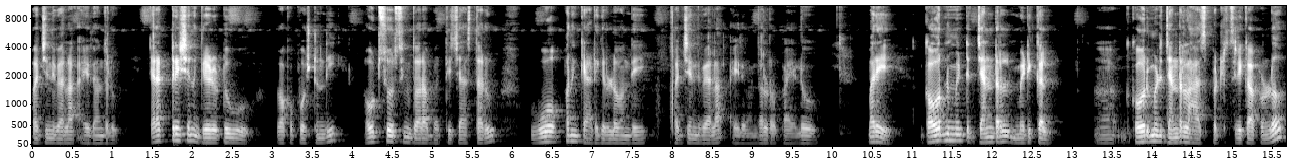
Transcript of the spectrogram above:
పద్దెనిమిది వేల ఐదు వందలు. ఎలక్ట్రీషియన్ గ్రేడ్ టూ ఒక పోస్ట్ ఉంది అవుట్ సోర్సింగ్ ద్వారా భర్తీ చేస్తారు. ఓపెన్ కేటగిరీలో ఉంది పద్దెనిమిది వేల ఐదు వందల రూపాయలు. మరి government general medical government general hospital శ్రీకాకుళంలో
